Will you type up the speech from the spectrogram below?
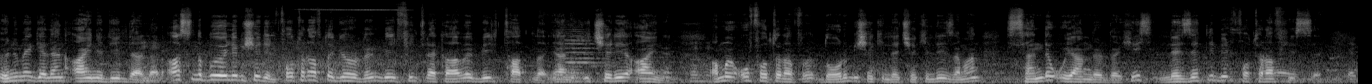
önüme gelen aynı değil derler. Aslında bu öyle bir şey değil. Fotoğrafta gördüğün bir filtre kahve, bir tatlı. Yani içeriği aynı. Ama o fotoğrafı doğru bir şekilde çekildiği zaman sende uyandırdığı his lezzetli bir fotoğraf hissi. Yani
